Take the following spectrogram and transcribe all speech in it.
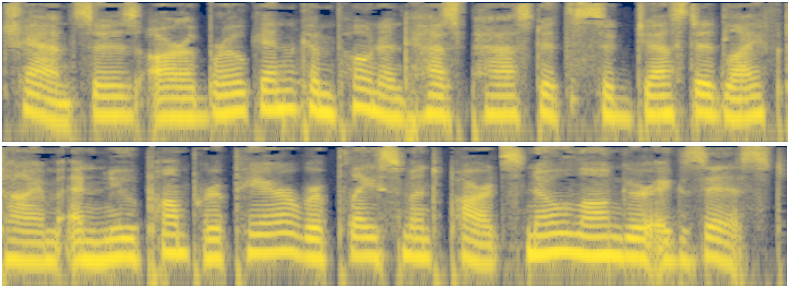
Chances are a broken component has passed its suggested lifetime and new pump repair replacement parts no longer exist.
